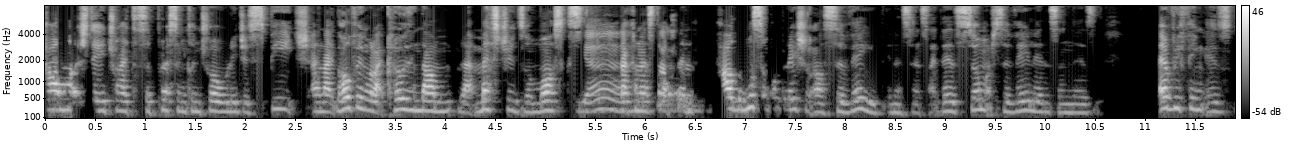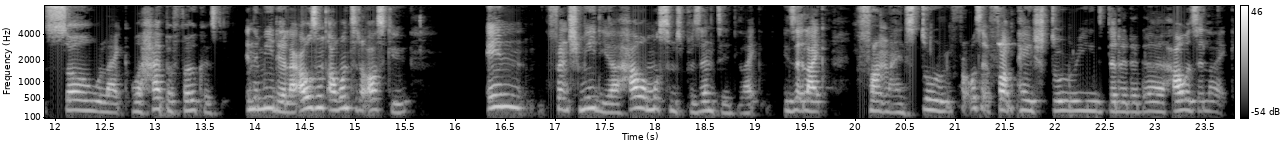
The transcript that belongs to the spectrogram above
how much they try to suppress and control religious speech, and like the whole thing of like closing down like masjids or mosques Yeah. that kind of stuff and how the Muslim population are surveyed in a sense. Like there's so much surveillance and there's everything is so like we're hyper focused in the media. Like I wasn't I wanted to ask you, in French media, how are Muslims presented? Like is it like frontline story what's it front page stories, da da da da? How is it like?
